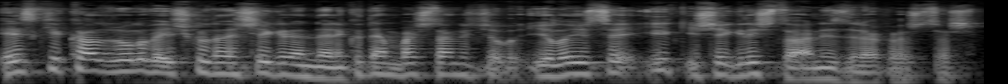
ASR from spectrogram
Eski kadrolu ve işgulden işe girenlerin kıdem başlangıç yılı ise ilk işe giriş tarihinizdir arkadaşlar.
